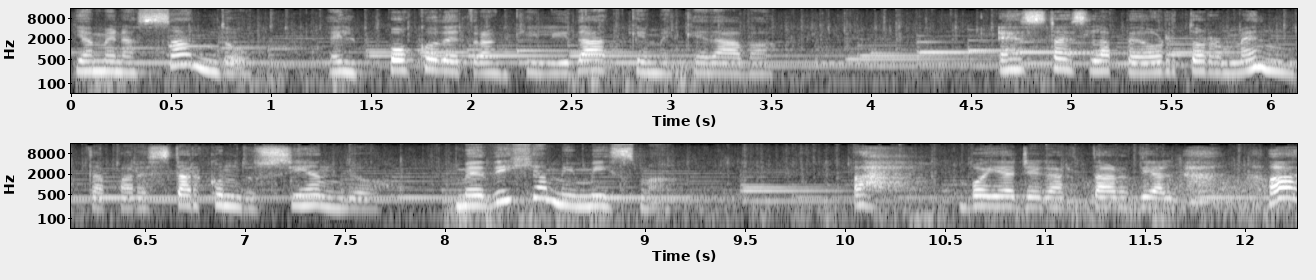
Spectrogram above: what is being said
y amenazando el poco de tranquilidad que me quedaba. Esta es la peor tormenta para estar conduciendo, me dije a mí misma. Ah, Voy a llegar tarde al... ¡Ah!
